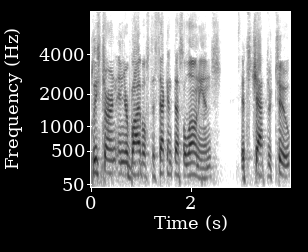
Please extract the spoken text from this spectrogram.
Please turn in your Bibles to Second Thessalonians. It's chapter 2.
